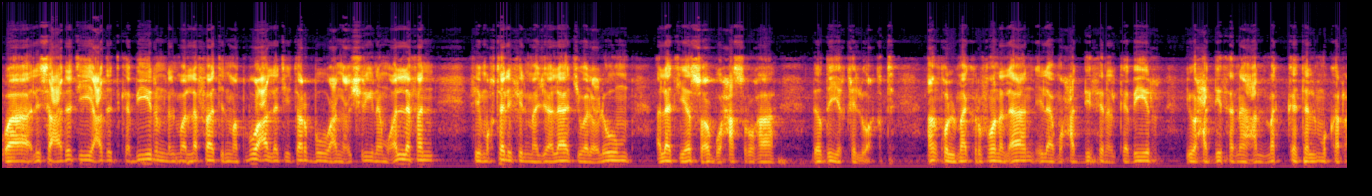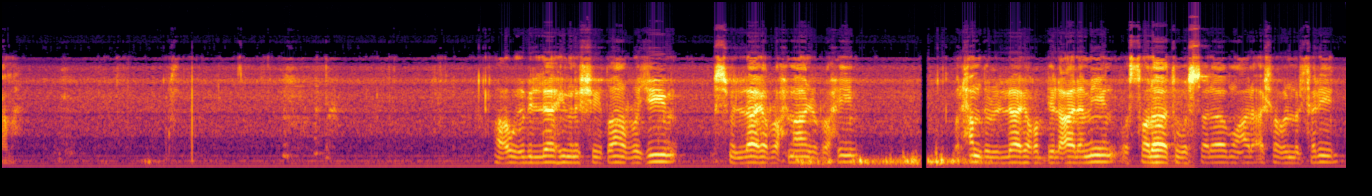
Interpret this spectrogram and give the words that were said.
ولسعادته عدد كبير من المؤلفات المطبوعة التي تربو عن عشرين مؤلفا في مختلف المجالات والعلوم التي يصعب حصرها لضيق الوقت. أنقل الميكروفون الآن إلى محدثنا الكبير ليحدثنا عن مكة المكرمة. أعوذ بالله من الشيطان الرجيم. بسم الله الرحمن الرحيم. والحمد لله رب العالمين والصلاة والسلام على أشرف المرسلين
